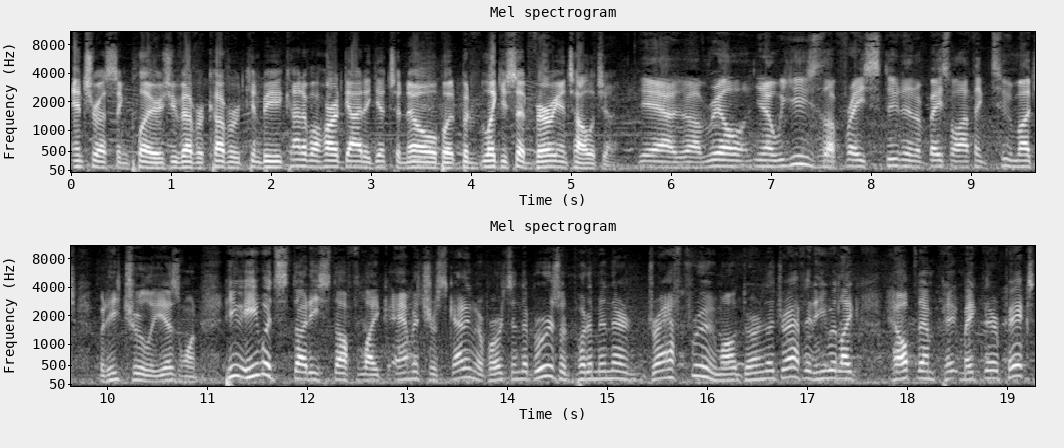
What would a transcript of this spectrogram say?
interesting players you've ever covered. Can be kind of a hard guy to get to know, but but like you said, very intelligent. Yeah, uh, real. You know, we use the phrase "student of baseball" I think too much, but he truly is one. He he would study stuff like amateur scouting reports, and the Brewers would put him in their draft room all, during the draft, and he would like help them pick make their picks,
